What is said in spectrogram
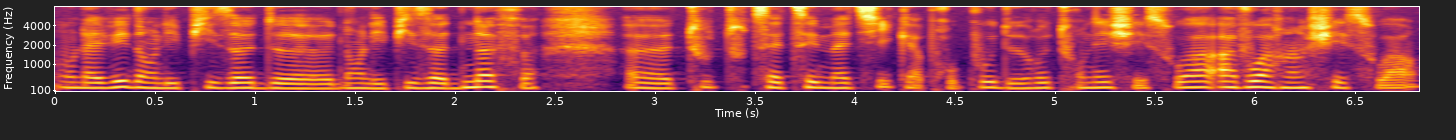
on l'avait dans l'épisode, dans l'épisode 9, euh, toute cette thématique à propos de retourner chez soi, avoir un chez soi.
